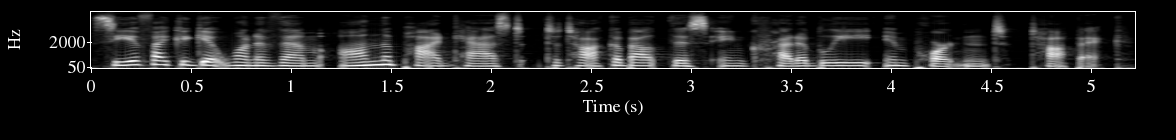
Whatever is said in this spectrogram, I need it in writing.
see if I could get one of them on the podcast to talk about this incredibly important topic.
